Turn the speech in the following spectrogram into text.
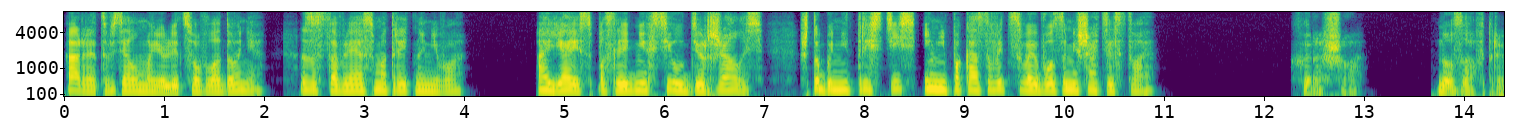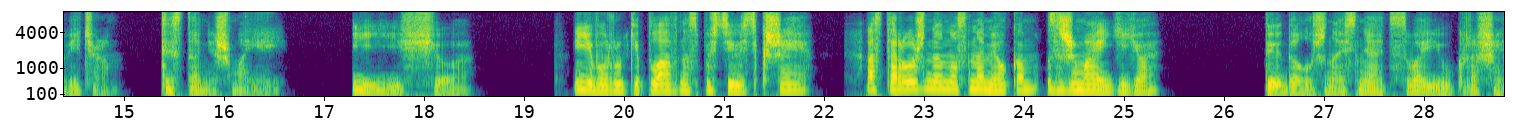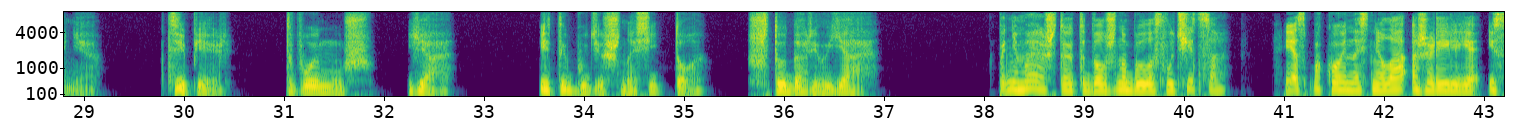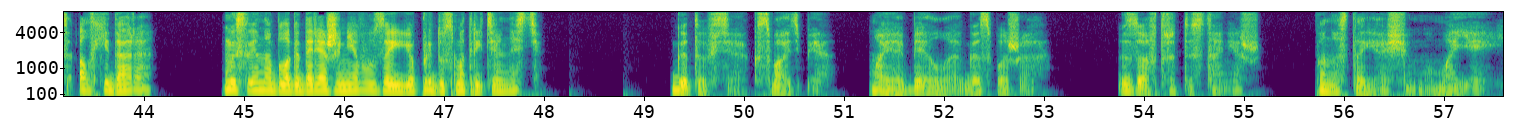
Арет взял мое лицо в ладони, заставляя смотреть на него. А я из последних сил держалась, чтобы не трястись и не показывать своего замешательства. Хорошо, но завтра вечером ты станешь моей. И еще его руки плавно спустились к шее, осторожно, но с намеком сжимая ее. «Ты должна снять свои украшения. Теперь твой муж — я, и ты будешь носить то, что дарю я». Понимая, что это должно было случиться, я спокойно сняла ожерелье из Алхидара, мысленно благодаря Женеву за ее предусмотрительность. Готовься к свадьбе, моя белая госпожа. Завтра ты станешь по-настоящему моей.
